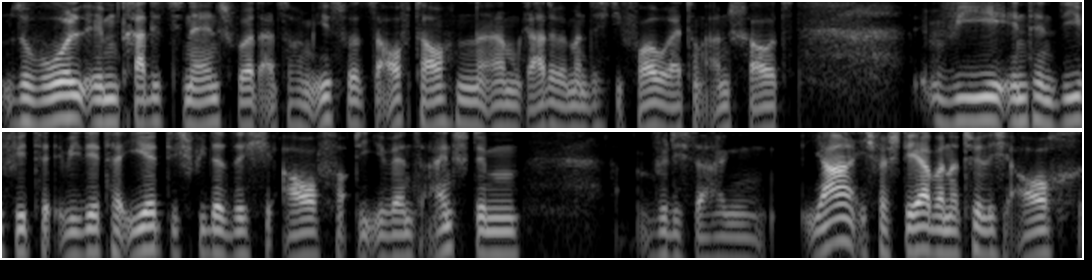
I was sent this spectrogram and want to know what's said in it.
sowohl im traditionellen Sport als auch im E-Sports auftauchen, ähm, gerade wenn man sich die Vorbereitung anschaut wie intensiv, wie, wie detailliert die Spieler sich auf die Events einstimmen, würde ich sagen, ja, ich verstehe aber natürlich auch,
